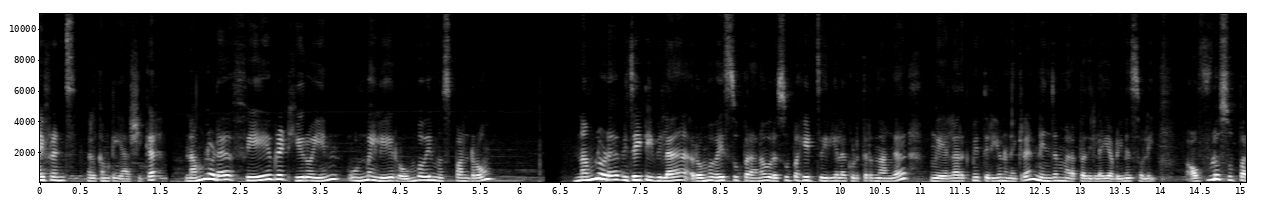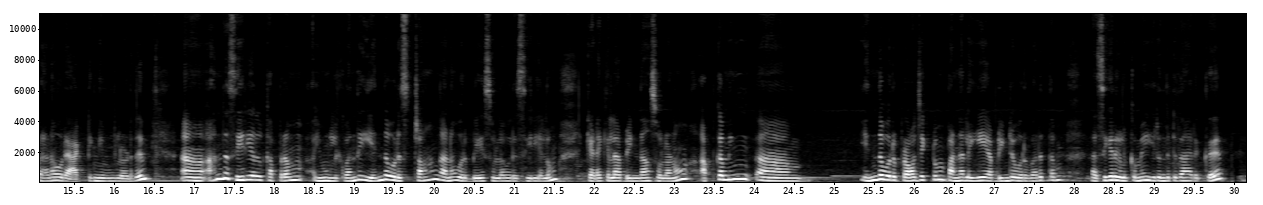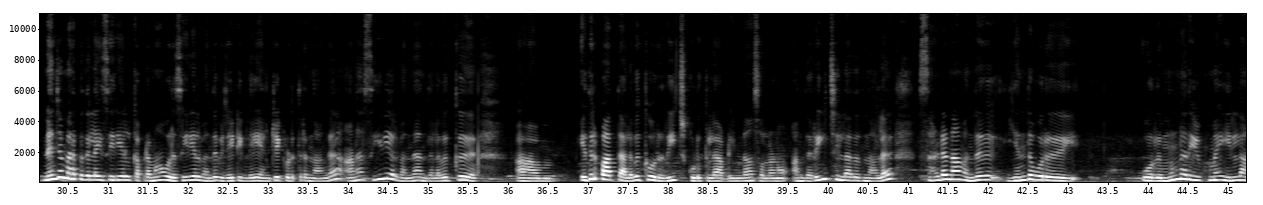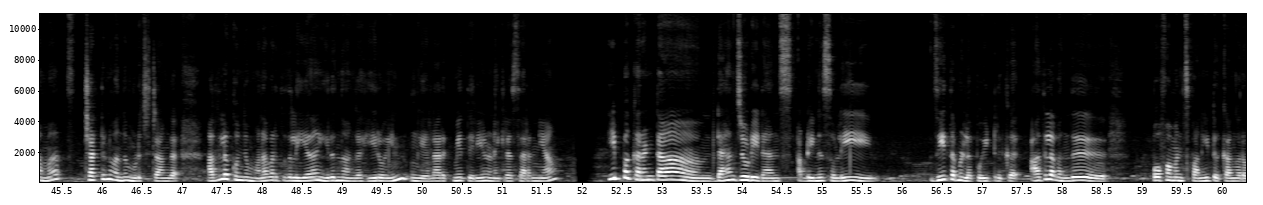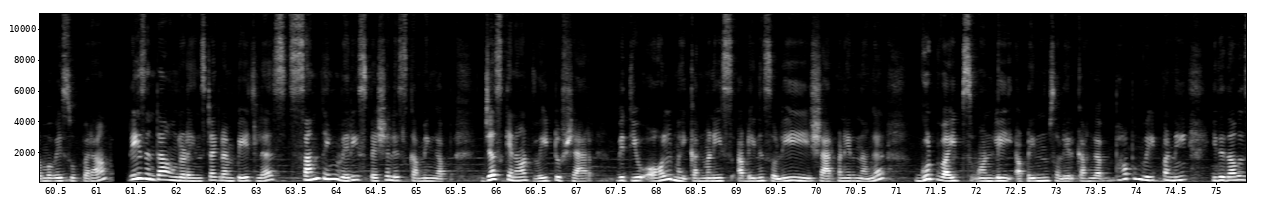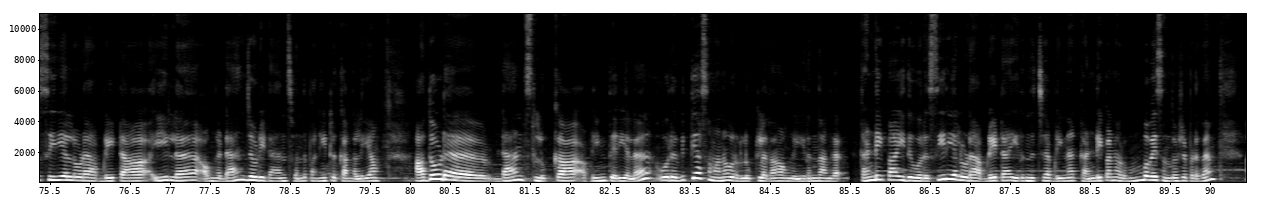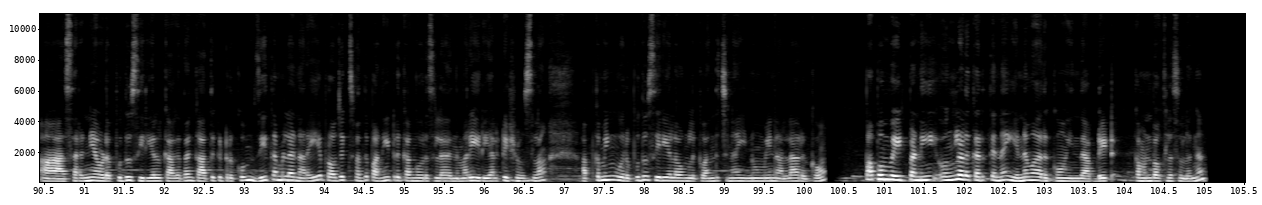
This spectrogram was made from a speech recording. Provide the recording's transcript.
High friends welcome to யாஷிகர் நம்மளோட favourite heroine உண்மையிலேயே ரொம்பவே மிஸ் பண்ணுறோம் நம்மளோட விஜய் டிவியில் ரொம்பவே சூப்பரான ஒரு சூப்பர் ஹிட் சீரியலை கொடுத்துருந்தாங்க. உங்கள் எல்லாருக்குமே தெரியும்னு நினைக்கிறேன். நெஞ்சம் மறப்பதில்லை அப்படின்னு சொல்லி. அவ்வளோ சூப்பரான ஒரு ஆக்டிங் இவங்களோடது. அந்த சீரியலுக்கு அப்புறம் இவங்களுக்கு வந்து எந்த ஒரு ஸ்ட்ராங்கான ஒரு பேஸ் உள்ள ஒரு சீரியலும் கிடைக்கல அப்படின்னு தான் சொல்லணும். அப்கமிங் எந்த ஒரு ப்ராஜெக்ட்டும் பண்ணலையே அப்படின்ற ஒரு வருத்தம் ரசிகர்களுக்குமே இருந்துட்டு தான் இருக்குது நெஞ்ச மறப்பதில்லை சீரியலுக்கு அப்புறமா ஒரு சீரியல் வந்து விஜய் டிவிலே என்ட்ரி கொடுத்துருந்தாங்க. ஆனால் சீரியல் வந்து அந்த அளவுக்கு எதிர்பார்த்த அளவுக்கு ஒரு ரீச் கொடுக்கல அப்படின்னு தான் சொல்லணும். அந்த ரீச் இல்லாததுனால சடனாக வந்து எந்த ஒரு ஒரு முன்னறிவிப்புமே இல்லாமல் சட்டுன்னு வந்து முடிச்சிட்டாங்க. அதில் கொஞ்சம் மன வருத்தத்திலேயே தான் இருந்தாங்க ஹீரோயின். உங்கள் எல்லாருக்குமே தெரியும்னு நினைக்கிறேன். சரண்யா. இப்போ கரண்ட்டாக டான்ஸ் ஜோடி டான்ஸ் அப்படின்னு சொல்லி ஜீ தமிழில் போயிட்டுருக்கு. அதில் வந்து பர்ஃபாமன்ஸ் பண்ணிட்டு இருக்காங்க ரொம்பவே சூப்பராக ரீசெண்டாக அவங்களோட இன்ஸ்டாகிராம் பேஜில் something very special is coming up just cannot wait to share with you all my கண்மணிஸ் அப்படின்னு சொல்லி ஷேர் பண்ணியிருந்தாங்க. குட் வைப்ஸ் ஒன்லி அப்படின்னு சொல்லியிருக்காங்க. பாப்போம் வெயிட் பண்ணி இது ஏதாவது சீரியலோட அப்டேட்டா இல்லை அவங்க டான்ஸ் ஜோடி டான்ஸ் வந்து பண்ணிகிட்ருக்காங்க இருக்காங்க இல்லையா? அதோட டான்ஸ் லுக்கா அப்படின்னு தெரியலை. ஒரு வித்தியாசமான ஒரு லுக்கில் தான் அவங்க இருந்தாங்க. கண்டிப்பாக இது ஒரு சீரியலோட அப்டேட்டாக இருந்துச்சு அப்படின்னா கண்டிப்பாக நான் ரொம்பவே சந்தோஷப்படுவேன். சரண்யாவோட புது சீரியலுக்காக தான் காத்துக்கிட்டு இருக்கோம். ஜீ தமிழில் நிறைய ப்ராஜெக்ட்ஸ் வந்து பண்ணிகிட்ருக்காங்க இருக்காங்க ஒரு சில இந்த மாதிரி ரியாலிட்டி ஷோஸ்லாம் அப்கமிங் ஒரு புது சீரியல் அவங்களுக்கு வந்துச்சுன்னா இன்னுமே நல்லா இருக்கும். பாப்போம் வெயிட் பண்ணி. உங்களோட கருத்து என்ன? என்னவா இருக்கும்? இந்த அப்டேட் கமெண்ட் பாக்ஸில் சொல்லுங்கள்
